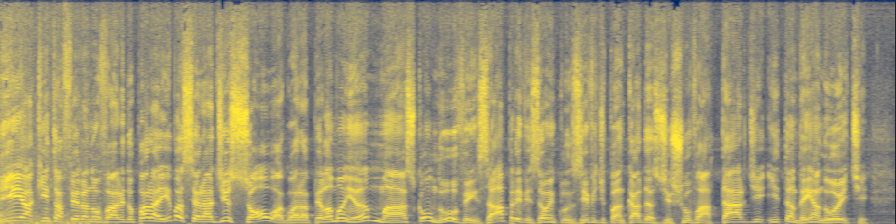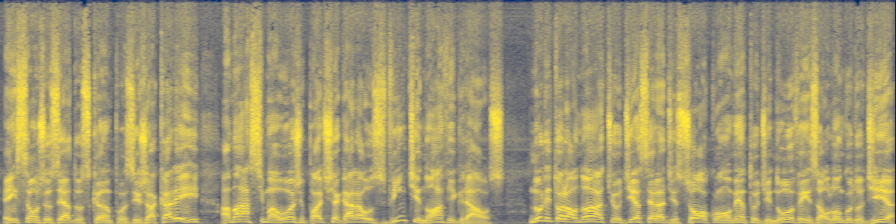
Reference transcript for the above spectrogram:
E a quinta-feira no Vale do Paraíba será de sol agora pela manhã, mas com nuvens. Há previsão, inclusive, de pancadas de chuva à tarde e também à noite. Em São José dos Campos e Jacareí, a máxima hoje pode chegar aos 29 graus. No litoral norte, o dia será de sol com aumento de nuvens ao longo do dia.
